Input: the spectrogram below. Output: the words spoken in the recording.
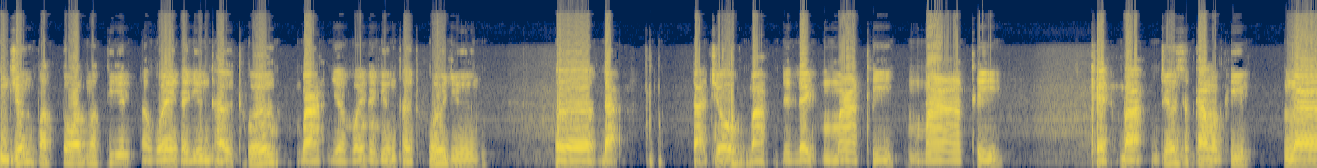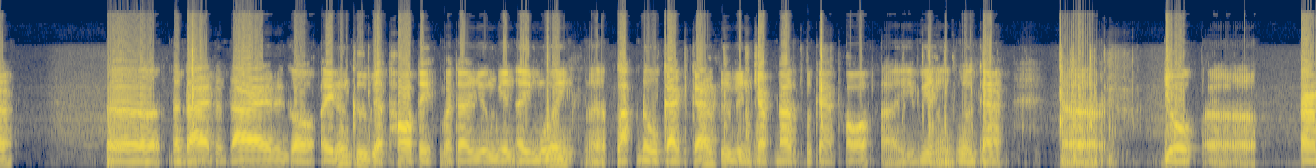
អញ្ចឹងបន្ទាប់មកទៀតអ្វីដែលយើងត្រូវធ្វើបាទអ្វីដែលយើងត្រូវធ្វើយើងអឺដាក់ដាក់ចូលបាទ delete mathi mathi អូខេបាទអញ្ចឹងសកម្មភាពណាអឺដដែលដដែលឬក៏អីហ្នឹងគឺវាថតទេបើតែយើងមានអីមួយផ្លាស់ដូរកាយវិការគឺវាចាប់ដើមធ្វើការថតហើយវានឹងធ្វើការអឺយកអឺ តាម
